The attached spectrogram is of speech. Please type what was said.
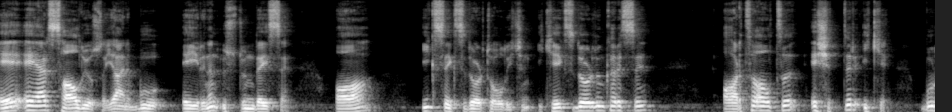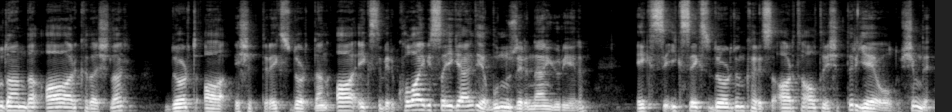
E eğer sağlıyorsa yani bu eğrinin üstündeyse A x eksi 4 olduğu için 2 eksi 4'ün karesi artı 6 eşittir 2. Buradan da A arkadaşlar 4A eşittir eksi 4'ten A eksi 1. Kolay bir sayı geldi ya bunun üzerinden yürüyelim. Eksi x eksi 4'ün karesi artı 6 eşittir y oldu. Şimdi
